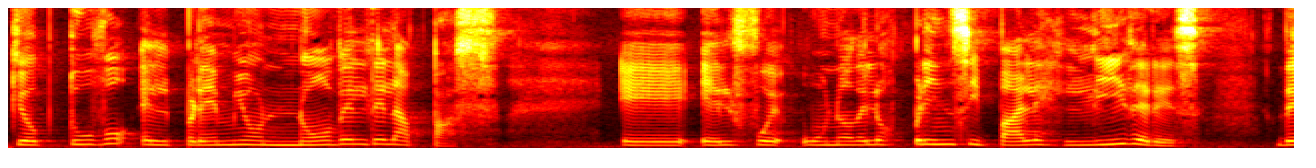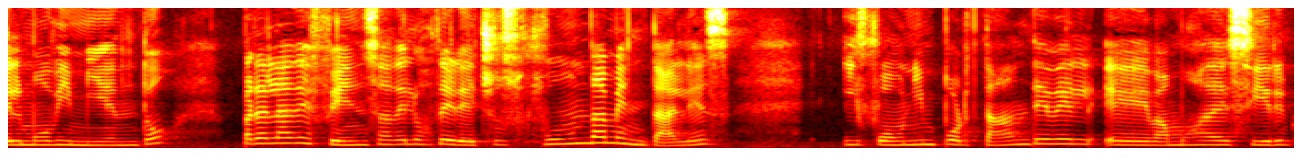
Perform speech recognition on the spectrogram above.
que obtuvo el Premio Nobel de la Paz eh, él fue uno de los principales líderes del movimiento para la defensa de los derechos fundamentales y fue un importante, eh, vamos a decir,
